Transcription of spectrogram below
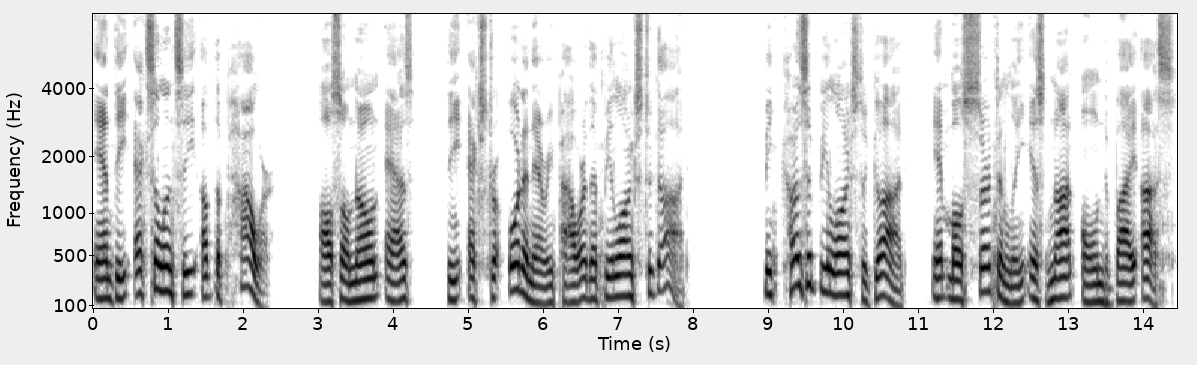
and the excellency of the power, also known as the extraordinary power that belongs to God. Because it belongs to God, it most certainly is not owned by us.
